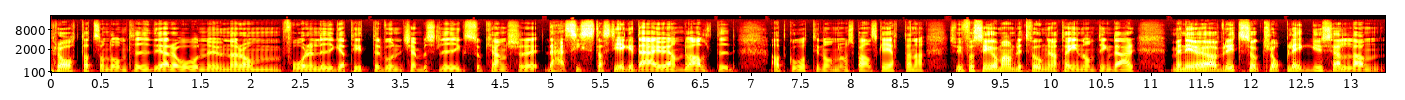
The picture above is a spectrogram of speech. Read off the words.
pratats om dem tidigare och nu när de får en ligatitel, vunnit Champions League, så kanske det, här sista steget är ju ändå alltid att gå till någon av de spanska jättarna. Så vi får se om han blir tvungen att ta in någonting där. Men i övrigt så Klopp lägger ju sällan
